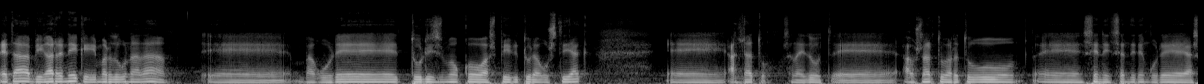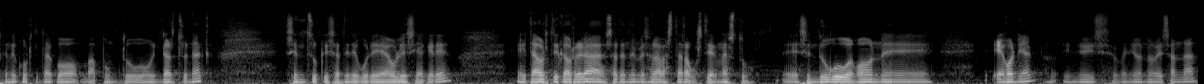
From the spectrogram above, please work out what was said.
Eta bigarrenik egin behar duguna da e, ba gure turismoko azpiegitura guztiak e, aldatu, zan nahi dut. E, hausnartu bertu e, zen izan diren gure azkenek urtetako ba, puntu indartzuenak, zentzuk izan dire gure aulesiak ere, eta hortik aurrera esaten den bezala bastarra guztiak naztu. Ezin dugu egon e, egonean, inoiz baino no esan da,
